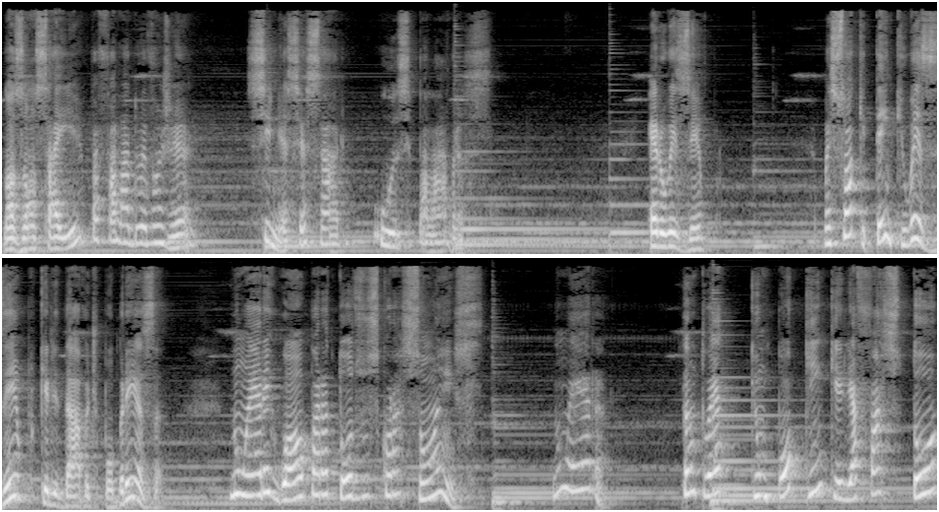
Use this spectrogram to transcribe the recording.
Nós vamos sair para falar do Evangelho. Se necessário, use palavras. Era o exemplo. Mas só que tem que o exemplo que ele dava de pobreza não era igual para todos os corações. Não era. Tanto é que um pouquinho que ele afastou,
